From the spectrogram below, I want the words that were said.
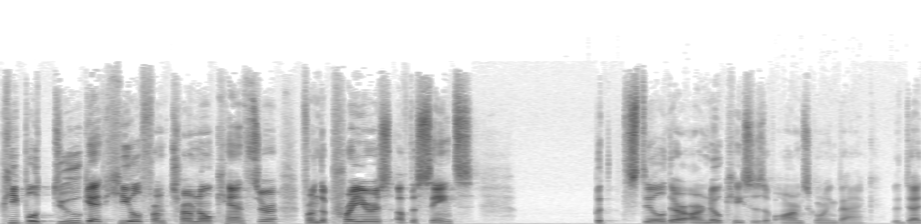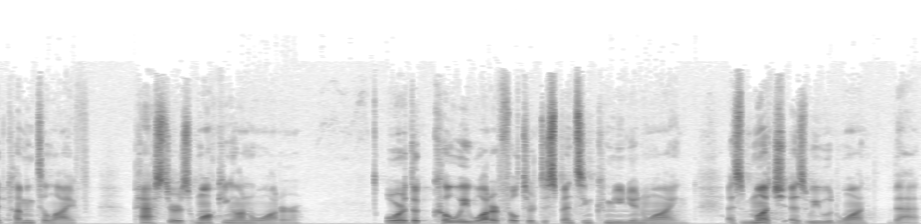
People do get healed from terminal cancer from the prayers of the saints. But still, there are no cases of arms growing back, the dead coming to life, pastors walking on water, or the Koei water filter dispensing communion wine, as much as we would want that.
